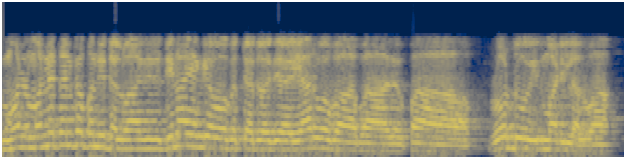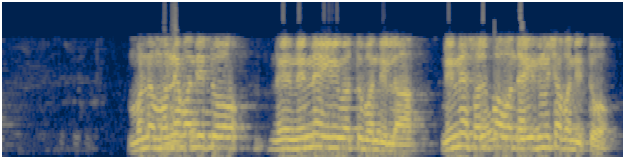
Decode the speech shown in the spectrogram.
ಮೊನ್ನೆ ಮೊನ್ನೆ ತನಕ ಬಂದಿದ್ದಲ್ವಾ? ಇದು ದಿನ ಹೆಂಗೆ ಹೋಗುತ್ತೆ? ಅದು ಅದು ಯಾರು ರೋಡ್ ಇದು ಮಾಡಿಲ್ಲ ಅಲ್ವಾ ಮೊನ್ನೆ ಮೊನ್ನೆ ಬಂದಿತ್ತು. ನಿ- ನಿನ್ನೆ ಇವತ್ತು ಬಂದಿಲ್ಲ. ನಿನ್ನೆ ಸ್ವಲ್ಪ ಒಂದು ಐದು ನಿಮಿಷ ಬಂದಿತ್ತು.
